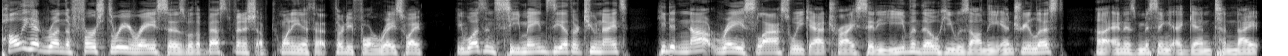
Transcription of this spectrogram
Paulie had run the first three races with a best finish of 20th at 34 Raceway. He was in C mains the other two nights. He did not race last week at Tri City, even though he was on the entry list uh, and is missing again tonight.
